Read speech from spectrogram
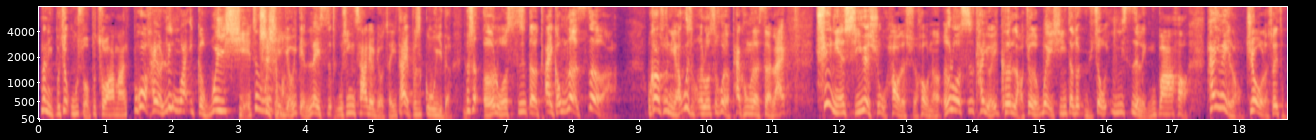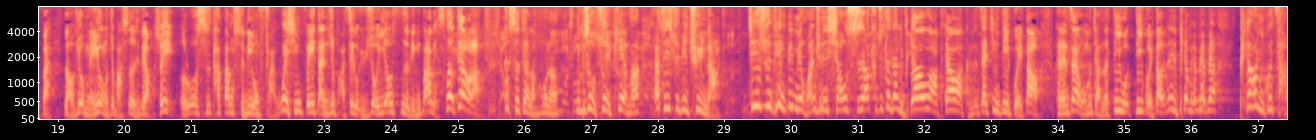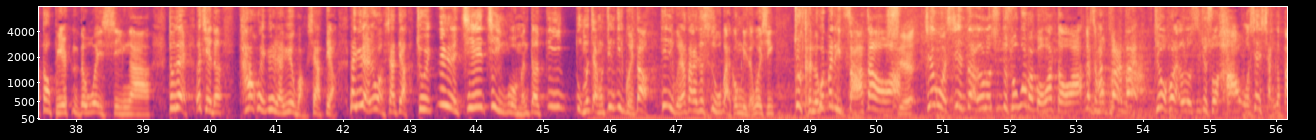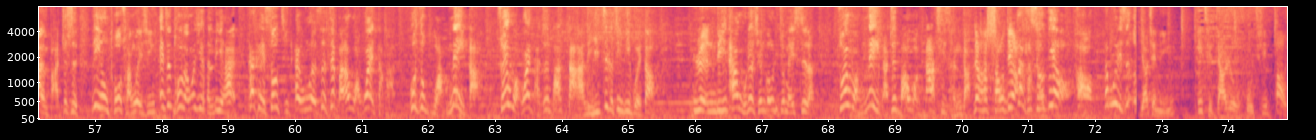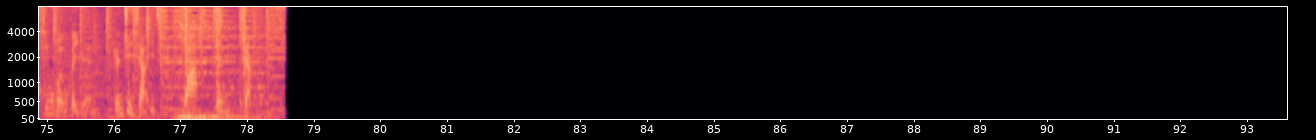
那你不就无所不抓吗？不过还有另外一个威胁，这个威胁有一点类似无心插柳柳成荫，他也不是故意的，就是俄罗斯的太空垃圾啊。我告诉你啊，为什么俄罗斯会有太空垃圾？来。去年十一月十五号的时候呢，俄罗斯它有一颗老旧的卫星，叫做宇宙一四零八哈。它因为老旧了，所以怎么办？老旧没用了，就把它射掉。所以俄罗斯它当时利用反卫星飞弹，就把这个宇宙一四零八给射掉了。那射掉然后呢？你不是有碎片吗？啊，这些碎片去哪？这些碎片并没有完全消失啊，它就在那里飘啊飘啊，可能在近地轨道，可能在我们讲的低低轨道那里飘飘飘飘。飘你会砸到别人的卫星啊，对不对？而且呢，它会越来越往下掉，那越来越往下掉，就会越接近我们的低，我们讲的近地轨道，近地轨道大概就四五百公里的卫星，就可能会被你砸到啊。是。结果现在俄罗斯就说万万不要抖啊，那怎么办呢？结果后来俄罗斯就说好，我现在想个办法，就是利用拖船卫星。哎，这拖船卫星很厉害，它可以收集太空垃圾，再把它往外打，或者往内打。所以往外打就是把它打离这个近地轨道。远离它五六千公里就没事了，所以往内打就是把它往大气层打，让它烧掉，让它烧掉。好，那问题是邀请您一起加入五七报新闻会员，跟俊相一起挖真相。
